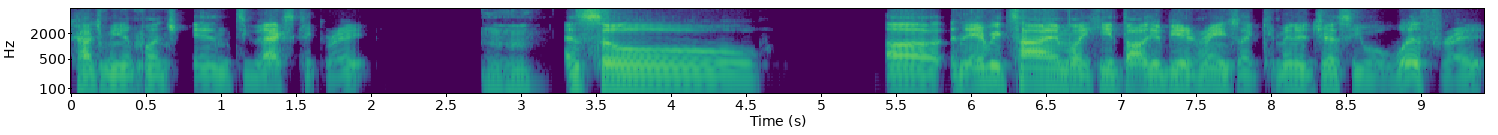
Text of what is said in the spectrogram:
catch me and punch into axe kick, right? Mm-hmm. And so, uh, and every time like he thought he'd be in range, like Commander Jesse will whiff, right?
